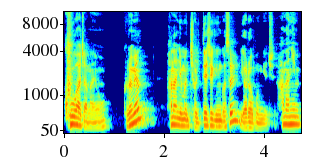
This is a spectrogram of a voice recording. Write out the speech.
구하잖아요. 그러면 하나님은 절대적인 것을 여러분에게 주세요. 하나님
